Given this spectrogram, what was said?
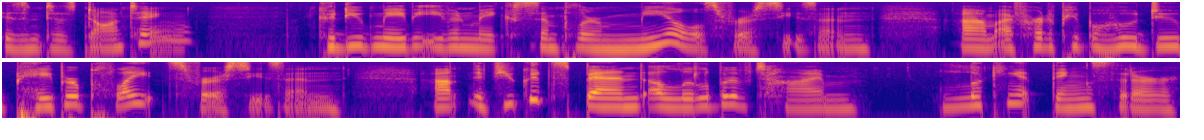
isn't as daunting? Could you maybe even make simpler meals for a season? Um, I've heard of people who do paper plates for a season. Um, if you could spend a little bit of time looking at things that are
